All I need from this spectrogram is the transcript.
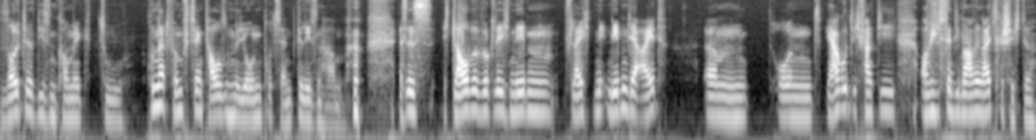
sollte diesen Comic zu 115.000 Millionen Prozent gelesen haben. es ist, ich glaube wirklich, neben, vielleicht ne, neben der Eid, ähm, und ja gut, ich fand die, oh, wie hieß denn die Marvel Knights Geschichte?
